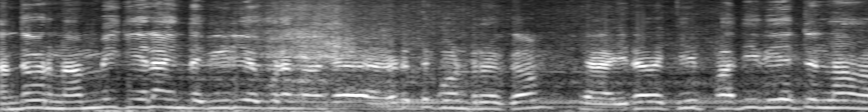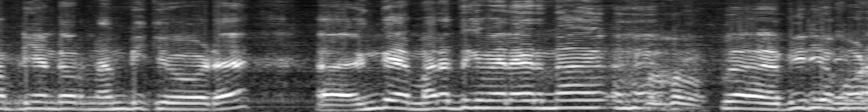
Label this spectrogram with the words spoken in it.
அந்த ஒரு நம்பிக்கையெல்லாம் இந்த வீடியோ கூட நாங்கள் எடுத்து கொண்டிருக்கோம். அஹ், இதை வச்சு பதிவேற்றலாம் அப்படின்ற ஒரு நம்பிக்கையோட எங்க மரத்துக்கு மேலே இருந்தால் வீடியோ போட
